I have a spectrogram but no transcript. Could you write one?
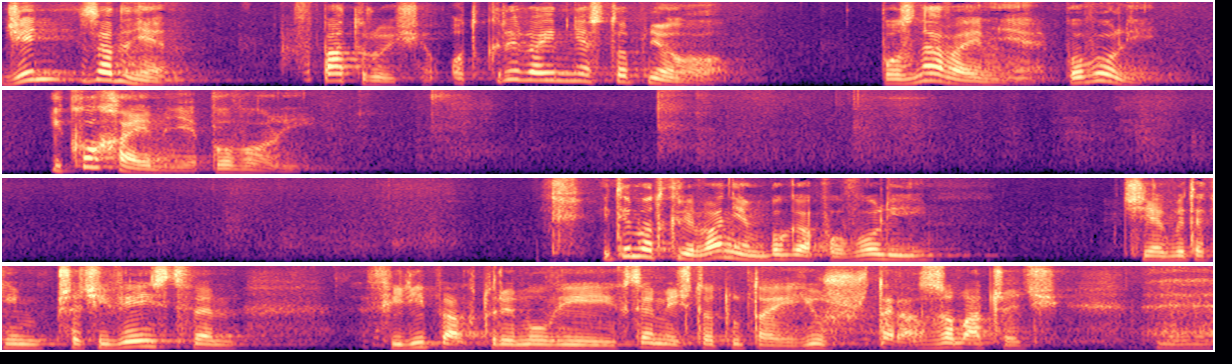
Dzień za dniem. Wpatruj się, odkrywaj mnie stopniowo. Poznawaj mnie powoli i kochaj mnie powoli. I tym odkrywaniem Boga powoli, czy jakby takim przeciwieństwem Filipa, który mówi: Chcę mieć to tutaj już teraz zobaczyć. E,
